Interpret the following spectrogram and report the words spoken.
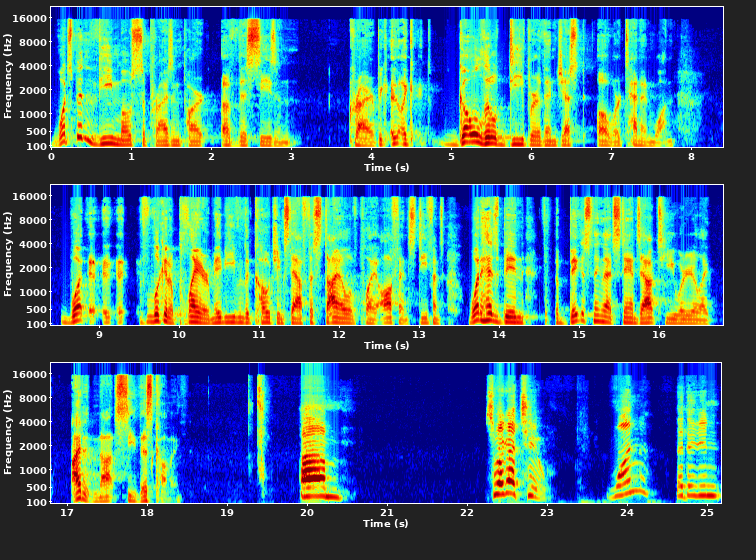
What's been the most surprising part of this season, Crier? Because like go a little deeper than just oh we're ten and one. What uh, uh, look at a player, maybe even the coaching staff, the style of play, offense, defense. What has been the biggest thing that stands out to you where you're like, I did not see this coming? Um. So I got two. One that they didn't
